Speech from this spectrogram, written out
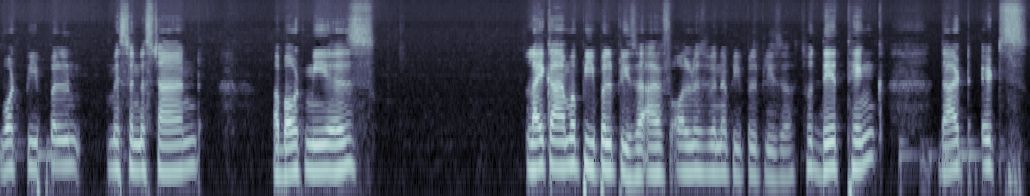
what people misunderstand about me is like I'm a people pleaser. I've always been a people pleaser. So they think that it's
